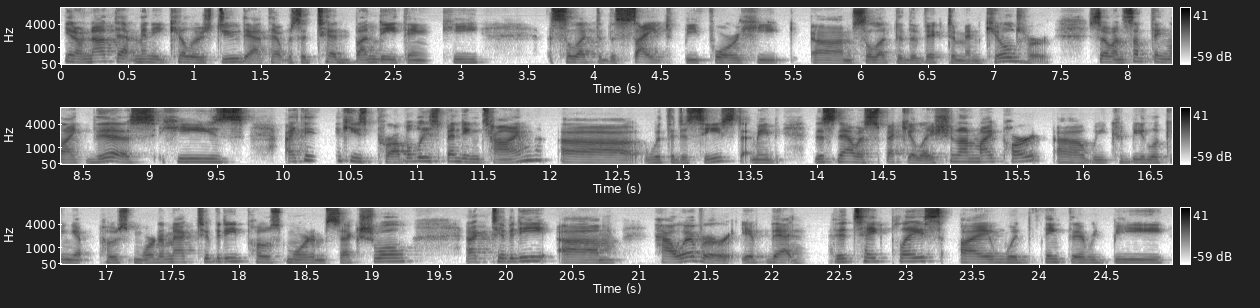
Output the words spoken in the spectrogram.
you know, not that many killers do that. That was a Ted Bundy thing. He selected the site before he um, selected the victim and killed her. So in something like this, he's I think he's probably spending time uh, with the deceased. I mean, this now is speculation on my part. Uh, we could be looking at post-mortem activity, post-mortem sexual activity. Um, however, if that did take place, I would think there would be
